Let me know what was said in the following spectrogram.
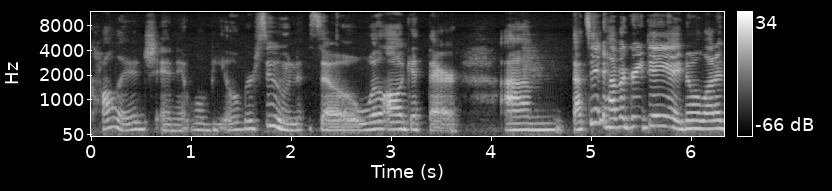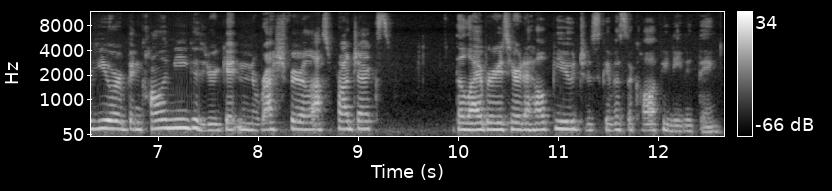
college and it will be over soon. So we'll all get there. Um, that's it. Have a great day. I know a lot of you have been calling me because you're getting rushed for your last projects. The library is here to help you. Just give us a call if you need anything.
